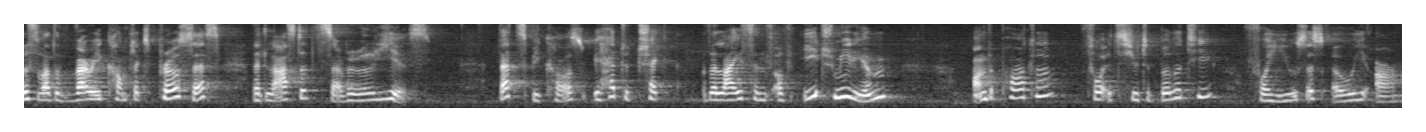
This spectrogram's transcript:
this was a very complex process that lasted several years. That's because we had to check the license of each medium on the portal for its suitability for use as OER.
